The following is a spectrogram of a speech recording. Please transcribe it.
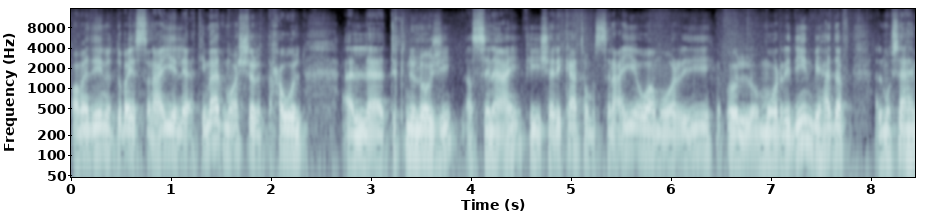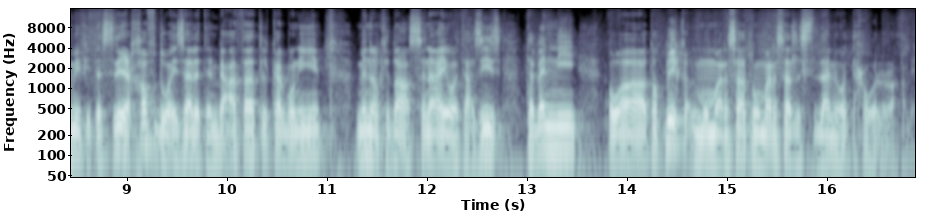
ومدينة دبي الصناعية لإعتماد مؤشر التحول التكنولوجي الصناعي في شركاتهم الصناعية وموردي والموردين بهدف المساهمة في تسريع خفض وإزالة الانبعاثات الكربونية من القطاع الصناعي وتعزيز تبني وتطبيق الممارسات ممارسات الاستدامه والتحول الرقمي.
